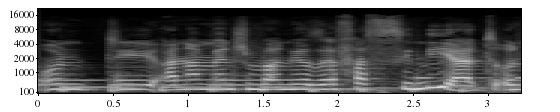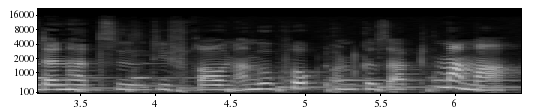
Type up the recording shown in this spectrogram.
Und die anderen Menschen waren ja sehr fasziniert. Und dann hat sie die Frauen angeguckt und gesagt, Mama.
